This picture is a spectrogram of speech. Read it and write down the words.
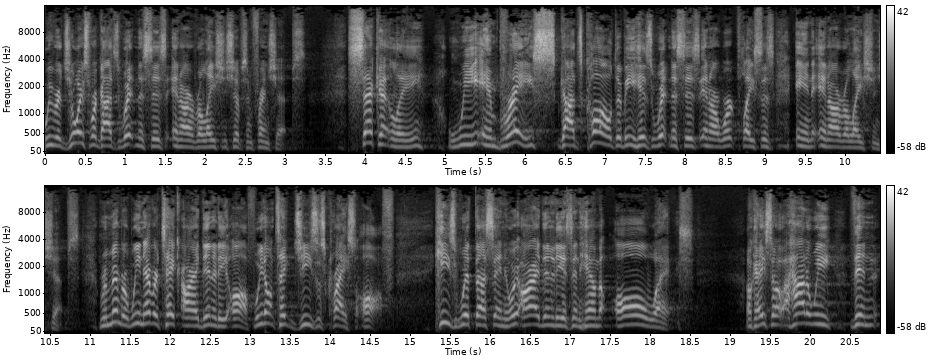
We rejoice we're God's witnesses in our relationships and friendships. Secondly, we embrace God's call to be his witnesses in our workplaces and in our relationships. Remember, we never take our identity off. We don't take Jesus Christ off. He's with us and our identity is in him always. Okay, so how do we then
